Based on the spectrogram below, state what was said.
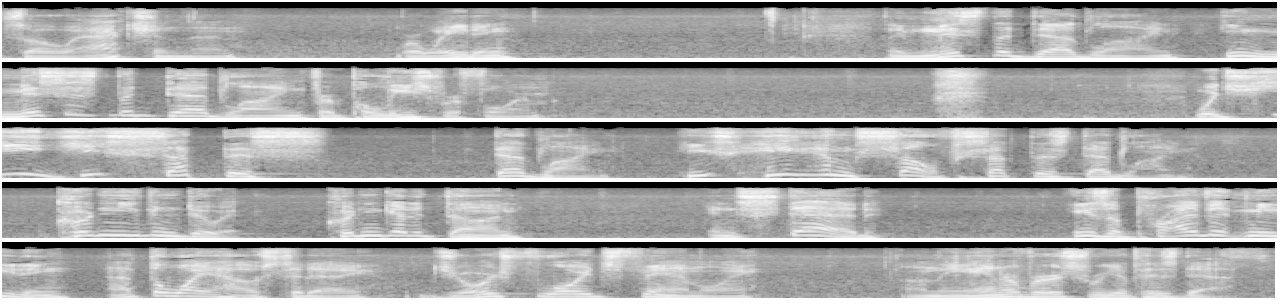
So, action then. We're waiting. They missed the deadline. He misses the deadline for police reform. Which he he set this deadline. He's he himself set this deadline. Couldn't even do it. Couldn't get it done. Instead, he has a private meeting at the White House today, George Floyd's family, on the anniversary of his death.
